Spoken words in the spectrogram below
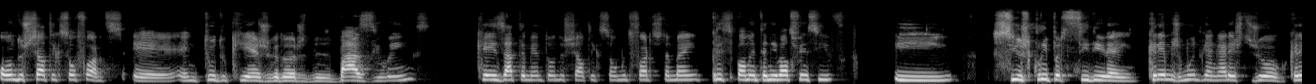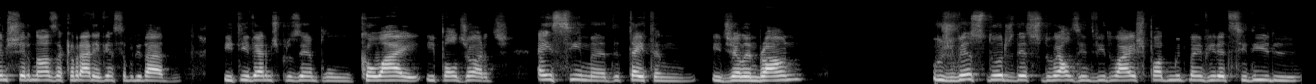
onde os Celtics são fortes é em tudo que é jogadores de base e wings que é exatamente onde os Celtics são muito fortes também, principalmente a nível defensivo e se os Clippers decidirem queremos muito ganhar este jogo, queremos ser nós a quebrar a invencibilidade e tivermos, por exemplo, um Kawhi e Paul George em cima de Tatum e Jalen Brown, os vencedores desses duelos individuais podem muito bem vir a decidir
